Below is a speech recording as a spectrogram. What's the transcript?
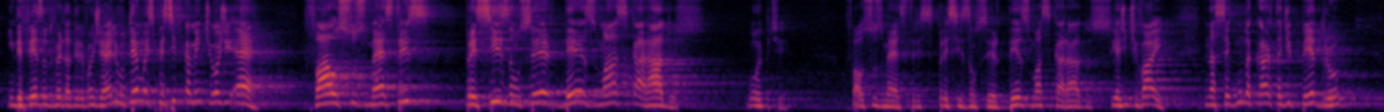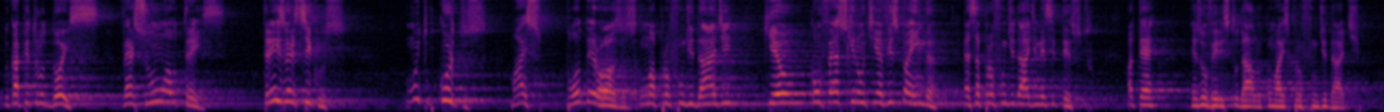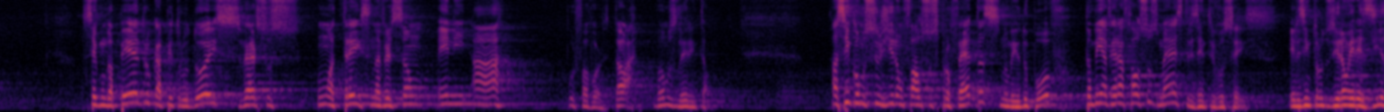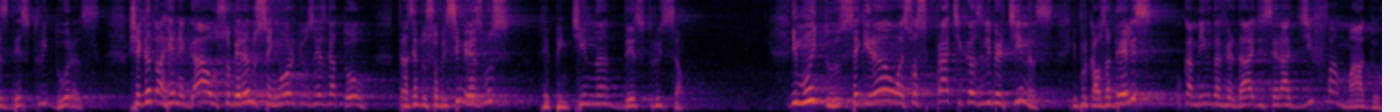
em defesa do verdadeiro evangelho. O tema especificamente hoje é: falsos mestres precisam ser desmascarados. Vou repetir falsos mestres precisam ser desmascarados. E a gente vai na segunda carta de Pedro, no capítulo 2, verso 1 ao 3. Três versículos, muito curtos, mas poderosos, com uma profundidade que eu confesso que não tinha visto ainda, essa profundidade nesse texto, até resolver estudá-lo com mais profundidade. Segunda Pedro, capítulo 2, versos 1 a 3 na versão NAA. Por favor, está lá. Vamos ler então. Assim como surgiram falsos profetas no meio do povo, também haverá falsos mestres entre vocês. Eles introduzirão heresias destruidoras, chegando a renegar o soberano Senhor que os resgatou, trazendo sobre si mesmos repentina destruição. E muitos seguirão as suas práticas libertinas, e por causa deles o caminho da verdade será difamado.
